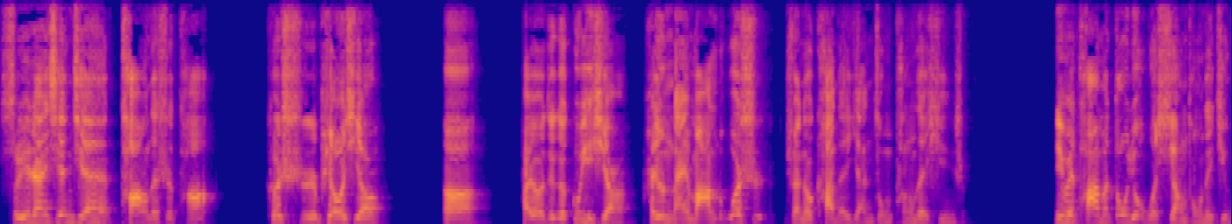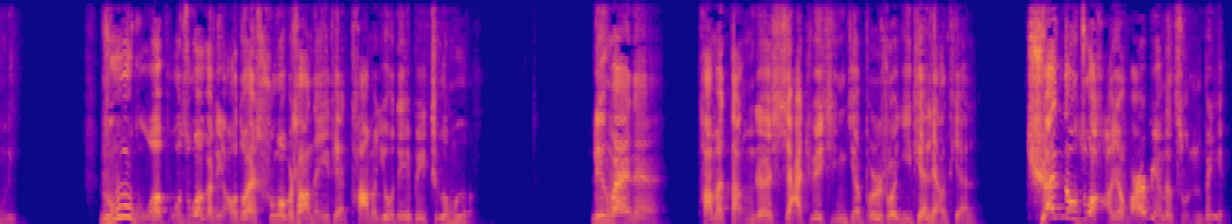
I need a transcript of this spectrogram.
虽然先前烫的是他，可史飘香啊，还有这个桂香，还有奶妈罗氏，全都看在眼中，疼在心上，因为他们都有过相同的经历。如果不做个了断，说不上哪天他们又得被折磨。另外呢，他们等着下决心，也不是说一天两天了。全都做好要玩命的准备，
